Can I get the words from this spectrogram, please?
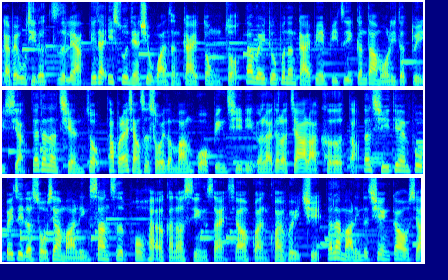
改变物体的质量，可以在一瞬间去完成该动作。但唯独不能改变比自己更大魔力的对象。在战的前奏，他本来想是所谓的芒果冰淇淋，而来到了加拉克尔岛，但其店铺被自己的手下马林擅自破坏而感到心塞，想要赶快回去。但在马林的劝告下，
